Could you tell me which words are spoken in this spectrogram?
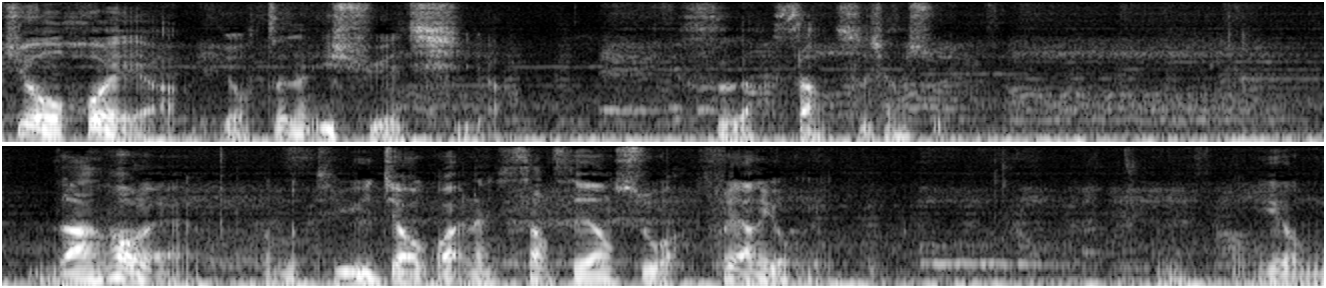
就会啊有整整一学期啊是啊上持枪术，然后呢。我们体育教官呢，上次样术啊非常有名，因为我们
